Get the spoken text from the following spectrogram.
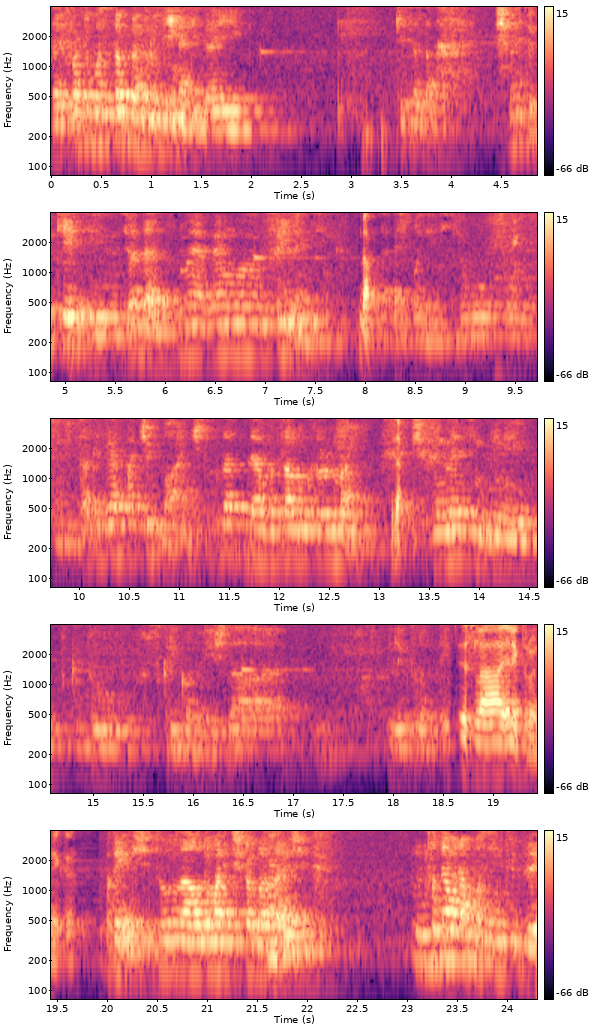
Dar e foarte obositor pentru tine, adică e chestia asta. Și mai este o chestie, în ziua de astăzi noi avem uh, freelancing Da. la dispoziție. E o oportunitate de a face bani și totodată de a învăța lucruri noi. Da. Și freelancing vine când tu scrii codul, ești la electrotehnică. Îs la electronică. Ok, și tu la automatic și calculatoare și întotdeauna poți să intri pe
